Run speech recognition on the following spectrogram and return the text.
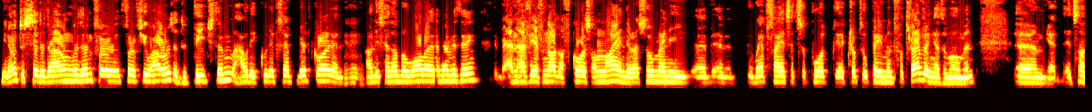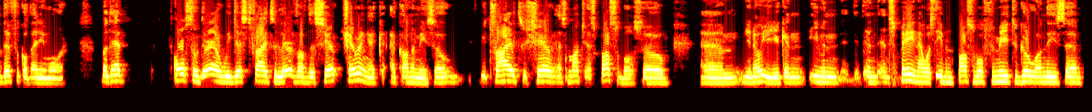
you know, to sit down with them for for a few hours and to teach them how they could accept Bitcoin and mm-hmm. how they set up a wallet and everything. And if, if not, of course, online there are so many uh, uh websites that support uh, crypto payment for traveling at the moment. Um, yeah, it's not difficult anymore. But that also there, we just try to live of the sharing economy. So we try to share as much as possible. So um, you know, you can even in, in Spain, that was even possible for me to go on these um,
